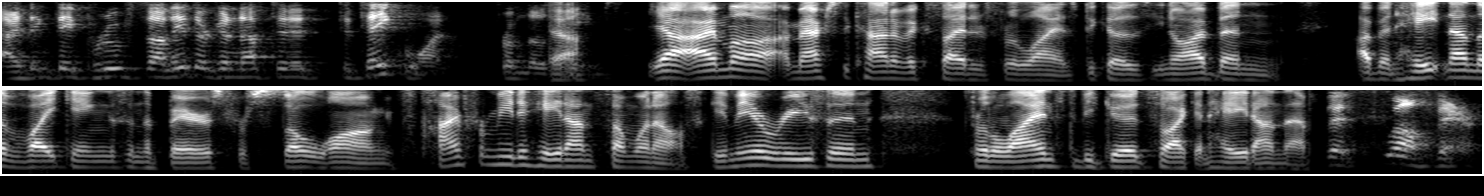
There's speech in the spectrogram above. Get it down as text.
I think they proved Sunday they're good enough to to take one from those yeah. teams. Yeah, I'm. Uh, I'm actually kind of excited for the Lions because you know I've been I've been hating on the Vikings and the Bears for so long. It's time for me to hate on someone else. Give me a reason for the Lions to be good so I can hate on them. That's well fair.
